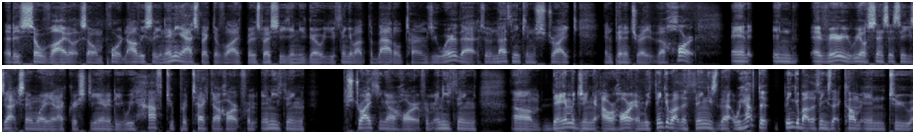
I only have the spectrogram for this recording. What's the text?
that is so vital, so important, obviously in any aspect of life, but especially when you go, you think about the battle terms, you wear that so nothing can strike and penetrate the heart. And in a very real sense, it's the exact same way in our Christianity. We have to protect our heart from anything striking our heart, from anything um, damaging our heart. And we think about the things that we have to think about the things that come into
